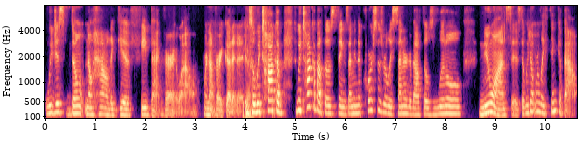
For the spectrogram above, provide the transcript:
We just don't know how to give feedback very well. We're not very good at it. Yeah. And so we talk about we talk about those things. I mean, the course is really centered about those little nuances that we don't really think about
